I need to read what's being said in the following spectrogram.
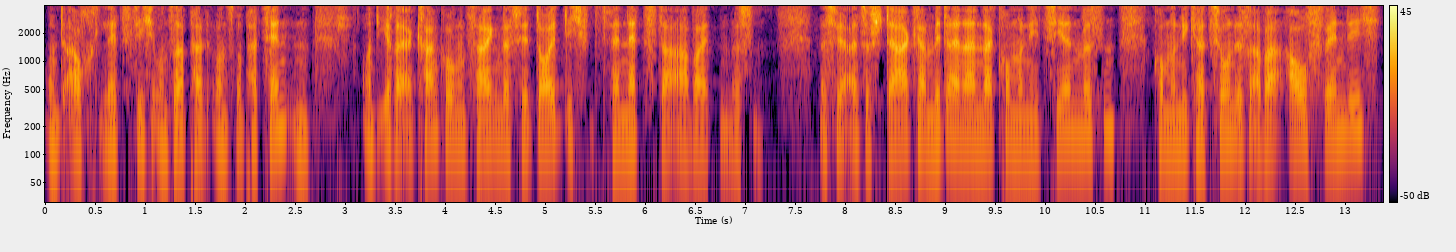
und auch letztlich unsere, unsere Patienten und ihre Erkrankungen zeigen, dass wir deutlich vernetzter arbeiten müssen. Dass wir also stärker miteinander kommunizieren müssen. Kommunikation ist aber aufwendig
